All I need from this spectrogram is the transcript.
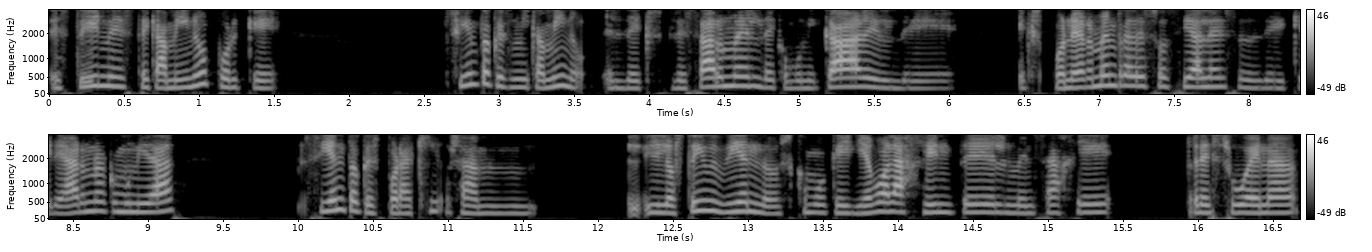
estoy en este camino porque siento que es mi camino, el de expresarme, el de comunicar, el de exponerme en redes sociales, el de crear una comunidad siento que es por aquí, o sea, mm, y lo estoy viviendo, es como que llego a la gente, el mensaje resuena,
